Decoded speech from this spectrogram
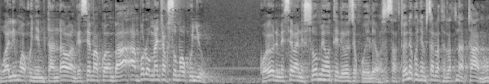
walimu wa kwenye mtandao wangesema kwamba mbona umeacha kusoma huku juu? Kwa hiyo nimesema nisome yote liweze kuelewa. Sasa tuende kwenye mstari wa 35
